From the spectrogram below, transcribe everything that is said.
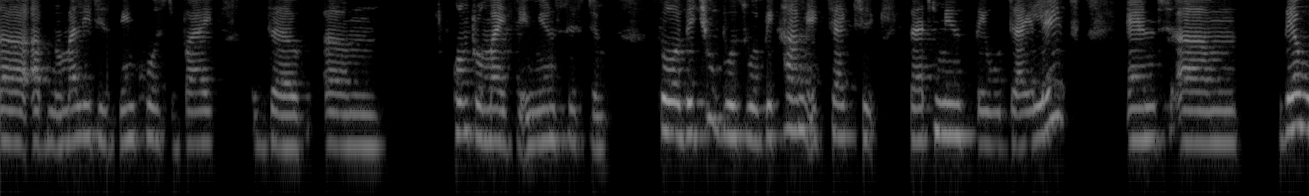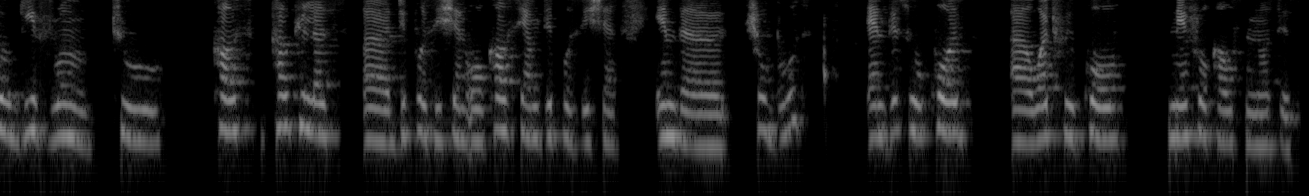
uh, abnormality is being caused by the um, compromised immune system. So the tubules will become ectatic. That means they will dilate and um, they will give room to cal calculus uh, deposition or calcium deposition in the tubules, and this will cause uh, what we call nephrocalcinosis.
